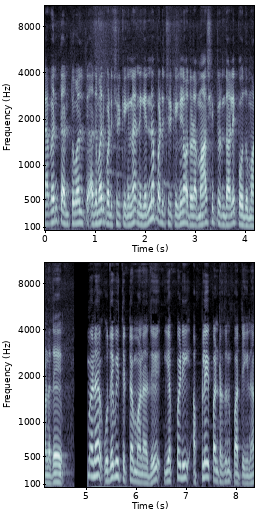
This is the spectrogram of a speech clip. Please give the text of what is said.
eleventh and twelfth அது மாதிரி படிச்சிருக்கீங்கன்னா நீங்கள் என்ன படிச்சிருக்கீங்களோ அதோட மார்க் ஷீட் இருந்தாலே போதுமானது. திருமண உதவி திட்டமானது எப்படி அப்ளை பண்ணுறதுன்னு பார்த்தீங்கன்னா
